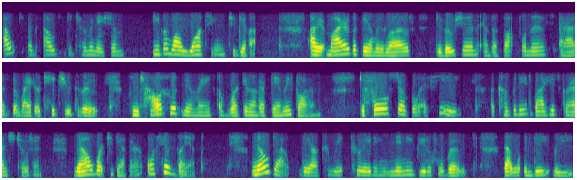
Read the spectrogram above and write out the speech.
out and out determination, even while wanting to give up. I admire the family love, devotion, and the thoughtfulness as the writer takes you through from childhood memories of working on their family farm to full circle as he, accompanied by his grandchildren, now work together on his land. No doubt they are cre- creating many beautiful roads that will indeed lead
